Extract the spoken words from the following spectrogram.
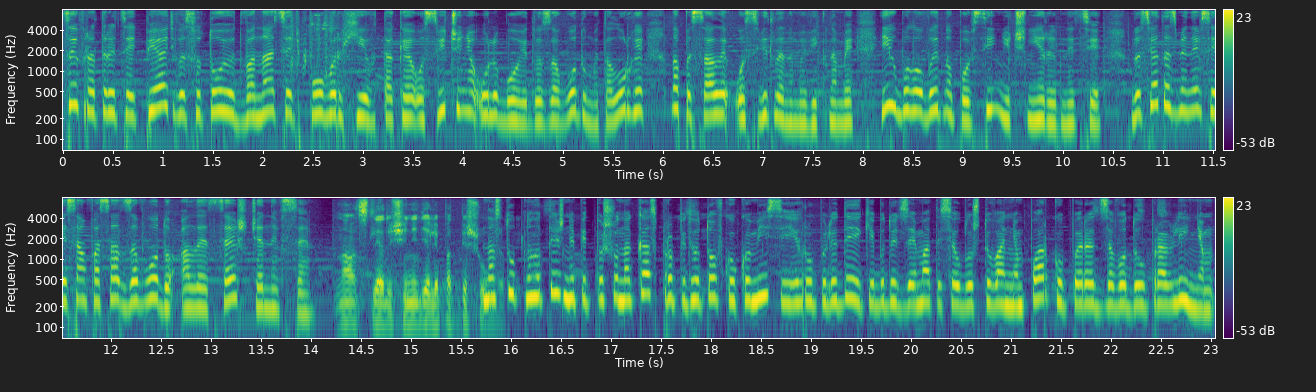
Цифра 35 висотою 12 поверхів. Таке освічення у любові до заводу металурги написали освітленими вікнами. Їх було видно по всій нічній рибниці. До свята змінився і сам фасад заводу, але це ще не все. На слідчій неділі підпишу. наступного тижня. Підпишу наказ про підготовку комісії і групи людей, які будуть займатися облаштуванням парку перед заводоуправлінням.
